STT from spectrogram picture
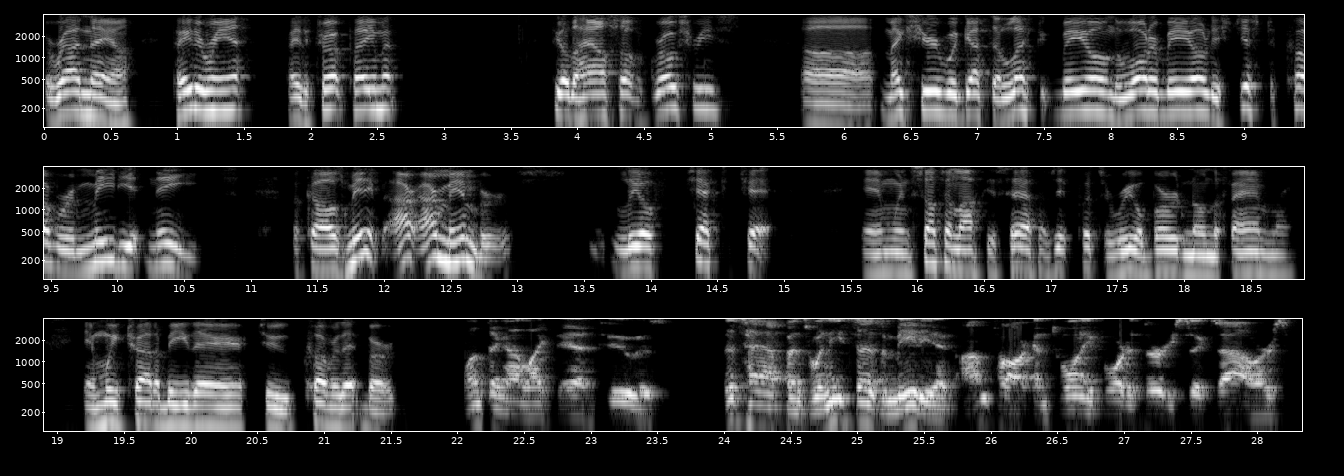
But right now, pay the rent, pay the truck payment, fill the house up with groceries, uh, make sure we got the electric bill and the water bill. It's just to cover immediate needs because many our, our members live check to check. And when something like this happens, it puts a real burden on the family, and we try to be there to cover that burden. One thing I'd like to add too is this happens when he says immediate, I'm talking 24 to 36 hours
